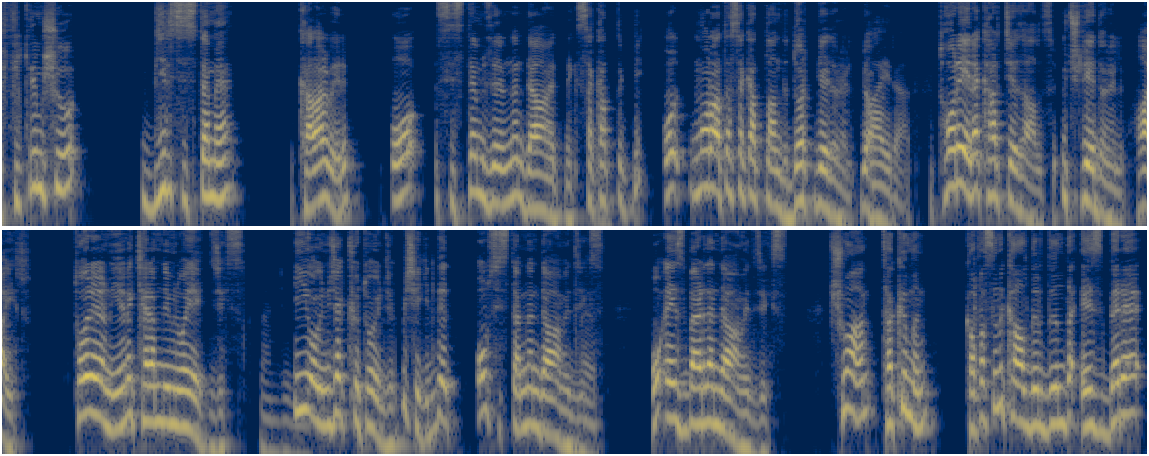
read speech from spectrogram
fikrim şu. Bir sisteme karar verip o sistem üzerinden devam etmek. Sakatlık bir o Morata sakatlandı. Dörtlüye dönelim. Yok. Hayır abi. Torreira kart cezalısı. Üçlüye dönelim. Hayır. Torreira'nın yerine Kerem Demirbay'ı ekleyeceksin. Bence de. İyi oynayacak, kötü oynayacak. Bir şekilde o sistemden devam edeceksin. O ezberden devam edeceksin. Şu an takımın kafasını kaldırdığında ezbere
